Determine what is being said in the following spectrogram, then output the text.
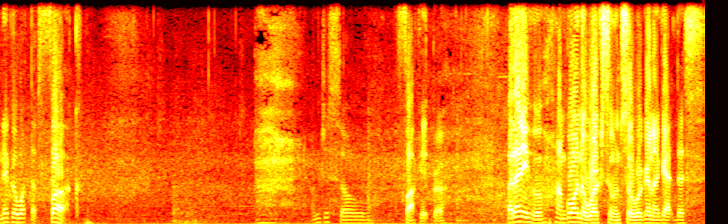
Nigga, what the fuck? I'm just so fuck it, bro. But anywho, I'm going to work soon, so we're gonna get this.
